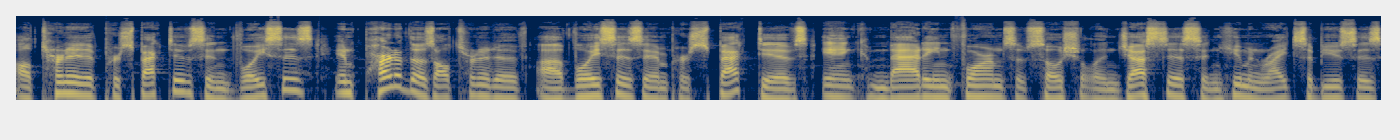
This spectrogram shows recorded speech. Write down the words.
alternative perspectives and voices. And part of those alternative uh, voices and perspectives in combating forms of social injustice and human rights abuses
